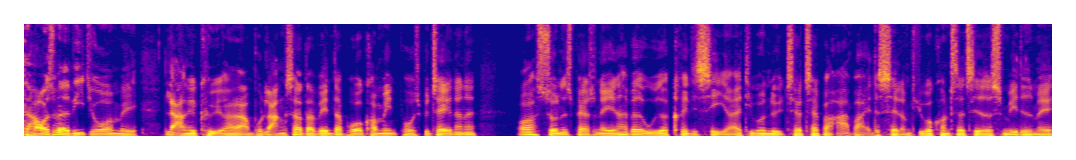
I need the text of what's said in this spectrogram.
Der har også været videoer med lange køer af ambulancer, der venter på at komme ind på hospitalerne, og sundhedspersonalet har været ude og kritisere, at de var nødt til at tage på arbejde, selvom de var konstateret smittet med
